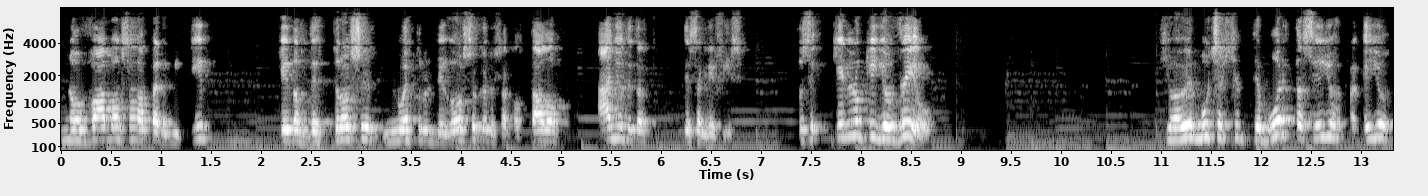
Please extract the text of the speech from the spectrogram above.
Nos vamos a permitir que nos destrocen nuestro negocio que nos ha costado años de, sacrificio. Entonces, ¿qué es lo que yo veo? Que va a haber mucha gente muerta si ellos, ellos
